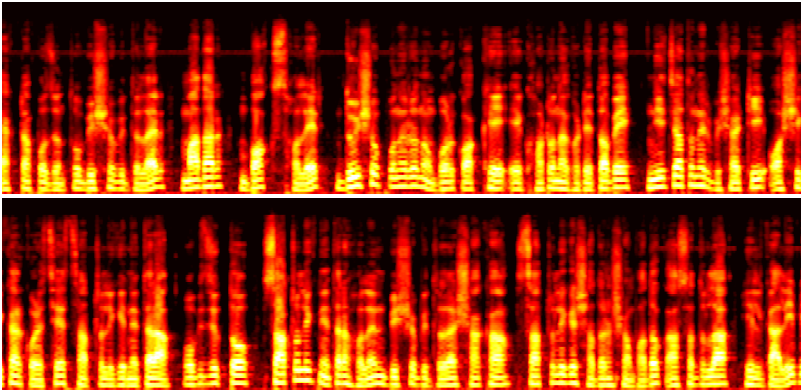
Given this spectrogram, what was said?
একটা পর্যন্ত বিশ্ববিদ্যালয়ের মাদার বক্স হলের দুইশো পনেরো নম্বর কক্ষে এ ঘটনা ঘটে। তবে নির্যাতনের বিষয়টি অস্বীকার করেছে ছাত্রলীগের নেতারা। অভিযুক্ত ছাত্রলীগ নেতারা হলেন বিশ্ববিদ্যালয়ের শাখা ছাত্রলীগের সাধারণ সম্পাদক আসাদুল্লাহ হিল গালিব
